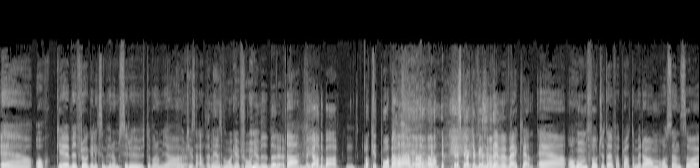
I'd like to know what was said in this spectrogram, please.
Eh, och eh, vi frågar liksom hur de ser ut och vad de gör. Ja, så allt att ni ens vågar fråga vidare. Ja. Jag hade bara, Mm. locket på va? Berätta Spöken finns inte. Nej men verkligen. Eh, och hon fortsätter i alla fall prata med dem och sen så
